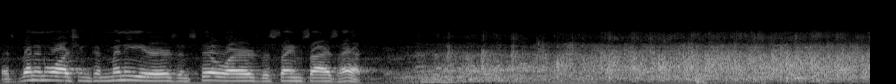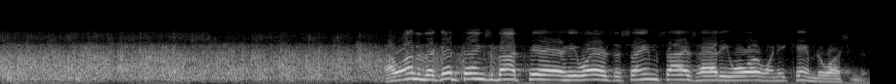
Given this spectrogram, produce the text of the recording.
that's been in Washington many years and still wears the same size hat. Now, one of the good things about Pierre, he wears the same size hat he wore when he came to Washington.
